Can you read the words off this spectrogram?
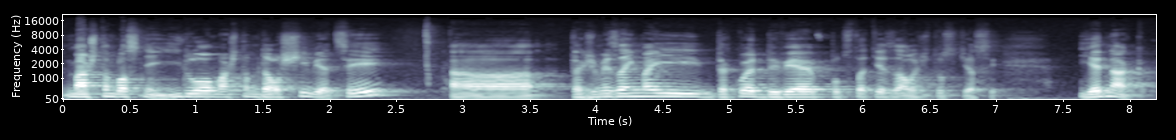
máš tam vlastně jídlo, máš tam další věci, takže mě zajímají takové dvě v podstatě záležitosti asi. Jednak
